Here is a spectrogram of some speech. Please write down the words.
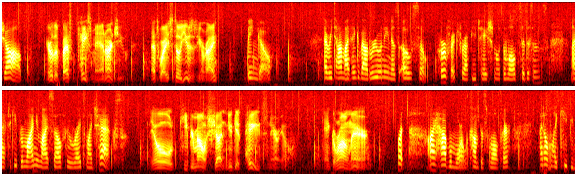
job. You're the best case man, aren't you? That's why he still uses you, right? Bingo. Every time I think about ruining his oh so perfect reputation with the Vault citizens, I have to keep reminding myself who writes my checks. The old keep your mouth shut and you get paid scenario. Can't go wrong there. But I have a moral compass, Walter. I don't like keeping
